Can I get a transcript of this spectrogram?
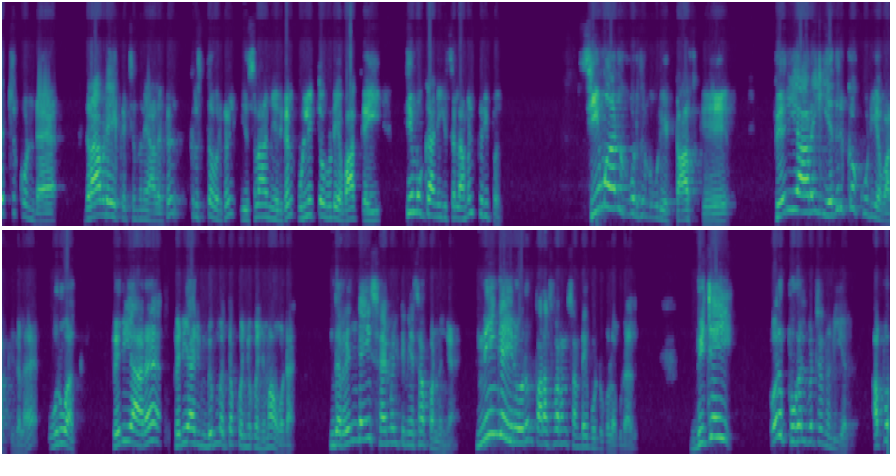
ஏற்றுக்கொண்ட திராவிட இயக்க சிந்தனையாளர்கள் கிறிஸ்தவர்கள் இஸ்லாமியர்கள் உள்ளிட்டவர்களுடைய வாக்கை திமுக அணிக்கு செல்லாமல் பிரிப்பது. சீமானுக்கு கொடுத்திருக்கக்கூடிய டாஸ்க் பெரியாரை எதிர்க்கக்கூடிய வாக்குகளை உருவாக்கு. பெரியார பெரியாரின் பிம்பத்தை கொஞ்சம் கொஞ்சமா ஓட. இந்த ரெண்டையும் சைமல்டேனியஸா பண்ணுங்க. நீங்க இருவரும் பரஸ்பரம் சண்டை போட்டுக் கொள்ளக்கூடாது. விஜய் ஒரு புகழ்பெற்ற நடிகர். அப்போ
